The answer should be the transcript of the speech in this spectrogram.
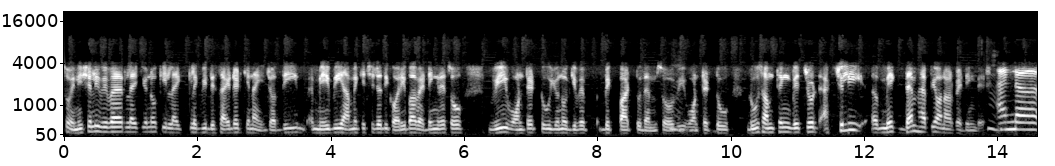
So initially Hmm. We were like you know ki like like we decided ki nahi jodi maybe ame kichi jodi kariba wedding re so we wanted to you know give a big part to them. So we hmm. wanted to do something which would actually uh, make them happy on our wedding day. Hmm. And uh,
